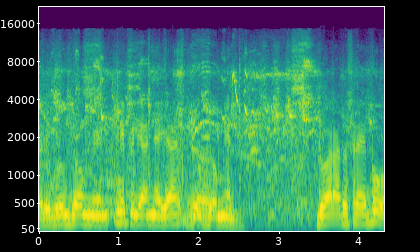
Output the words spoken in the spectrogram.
dari burung Jomin. Ini pilihannya ya, burung Ya. Jomin. 200 ribu.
